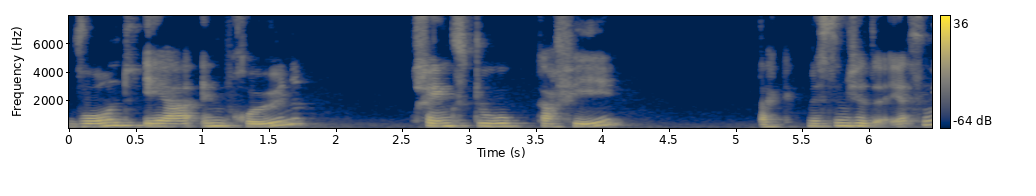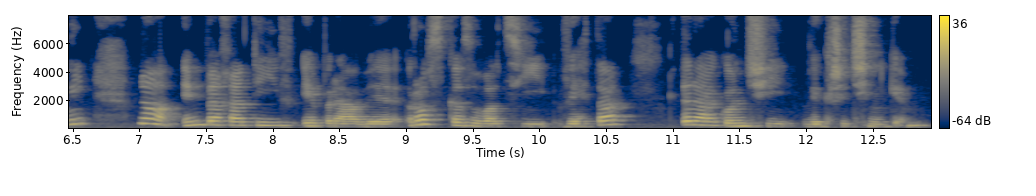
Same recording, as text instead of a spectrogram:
Wohnt er in Brünn? Trinkst du Kaffee? Tak, myslím, že to je jasný. No a imperativ je právě rozkazovací věta, která končí vykřičníkem.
